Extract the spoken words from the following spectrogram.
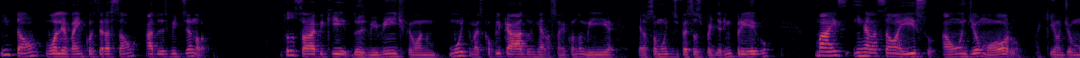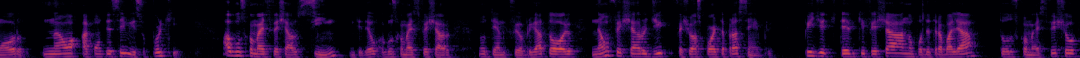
Então, vou levar em consideração a 2019. Todos sabem que 2020 foi um ano muito mais complicado em relação à economia, em relação a muitas pessoas perderam emprego, mas em relação a isso, aonde eu moro, aqui onde eu moro, não aconteceu isso. Por quê? Alguns comércios fecharam sim, entendeu? Alguns comércios fecharam no tempo que foi obrigatório, não fecharam de fechou as portas para sempre. Pedir teve que fechar, não poder trabalhar, todos os comércios fechou.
